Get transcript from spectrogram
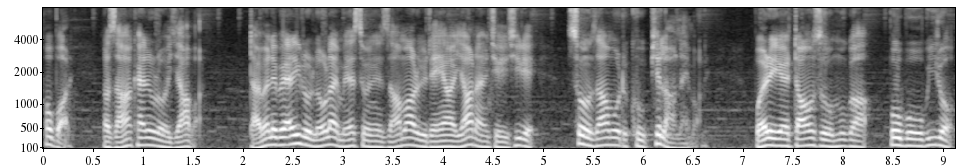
ဘူးဟုတ်ပါတယ်ကစားခိုင်းလို့တော့ရပါတယ်ဒါပေမဲ့လည်းပဲအဲ့ဒီလိုလုံးလိုက်မဲဆိုရင်ဇာမတွေတန်ရာရနိုင်ချေရှိတဲ့စွန့်စားမှုတစ်ခုဖြစ်လာနိုင်ပါတယ်ပွဲတွေရဲ့တောင်းဆိုမှုကပိုပိုပြီးတော့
